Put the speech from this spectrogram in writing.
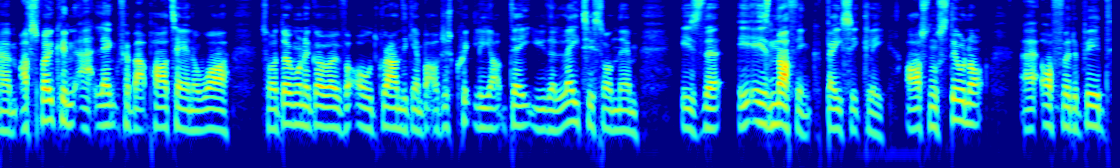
Um, I've spoken at length about Partey and Aouar, so I don't want to go over old ground again, but I'll just quickly update you. The latest on them is that it is nothing, basically. Arsenal still not uh, offered a bid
